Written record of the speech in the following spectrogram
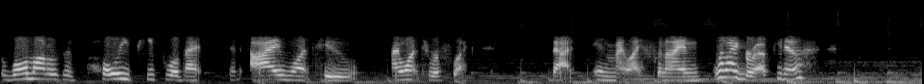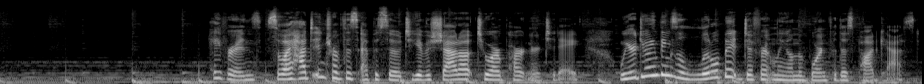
role models of holy people that that I want to I want to reflect that in my life when I'm when I grow up, you know. Hey friends, so I had to interrupt this episode to give a shout out to our partner today. We are doing things a little bit differently on the Born for This podcast.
